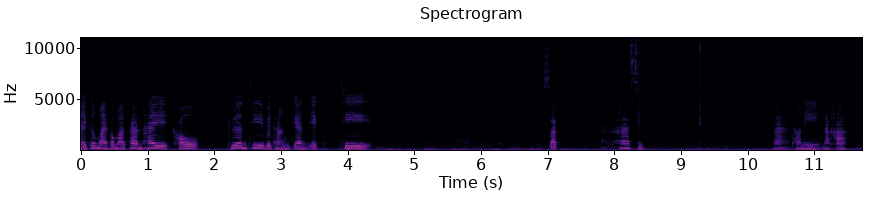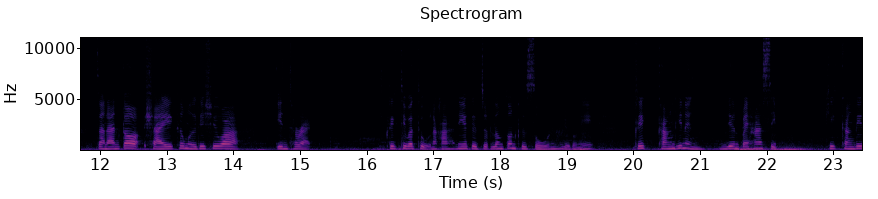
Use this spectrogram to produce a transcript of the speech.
่เครื่องหมายคอมมาขั้นให้เขาเคลื่อนที่ไปทางแกน x ที่ สัก 50อ่าเท่านี้นะคะ จากนั้นก็ใช้เครื่องมือที่ชื่อว่า interact คลิกที่วัตถุนะคะ นี่ก็คือจุดเริ่มต้นคือ 0 อยู่ตรงนี้ คลิกครั้งที่ 1 ยื่นไป 50 คลิกครั้งที่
